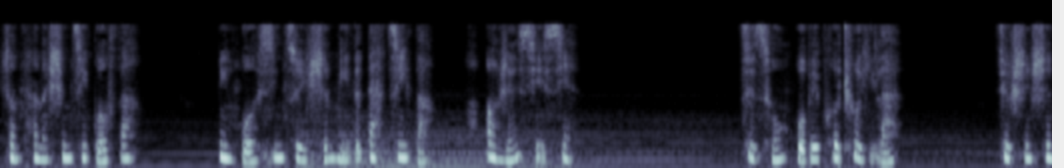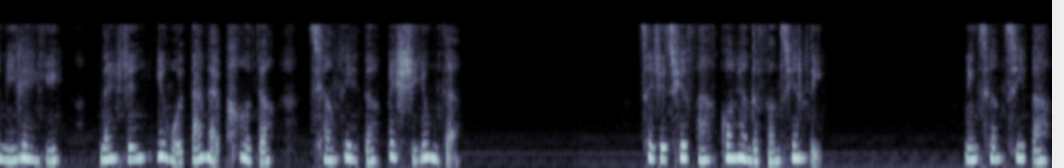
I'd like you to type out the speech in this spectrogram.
让他那生机勃发、令我心醉神迷的大鸡巴傲然显现。自从我被破处以来，就深深迷恋于。男人用我打奶泡的强烈的被使用感，在这缺乏光亮的房间里，明强鸡巴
